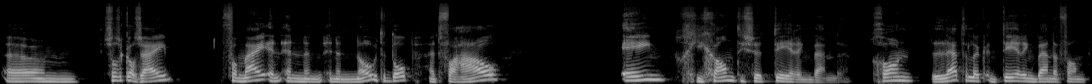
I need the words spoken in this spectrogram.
Ehm, zoals ik al zei, voor mij in, in, in, een notendop het verhaal één gigantische teringbende. Gewoon letterlijk een teringbende van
